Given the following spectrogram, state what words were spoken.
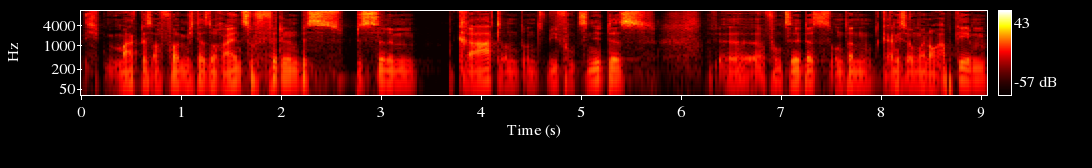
ich mag das auch voll, mich da so reinzufiddeln bis, bis zu einem Grad und, und wie funktioniert das, äh, funktioniert das und dann kann ich es irgendwann auch abgeben.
